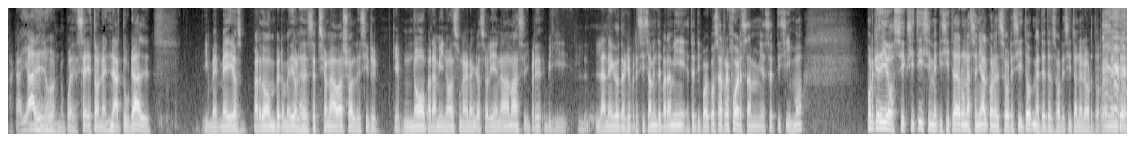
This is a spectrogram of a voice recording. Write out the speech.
acá hay algo, no puede ser, esto no es natural. Y medios, perdón, pero medios les decepcionaba yo al decir que no, para mí no es una gran casualidad nada más. Y, y la anécdota que precisamente para mí este tipo de cosas refuerzan mi escepticismo porque Dios, si existís y me quisiste dar una señal con el sobrecito, metete el sobrecito en el orto. Realmente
